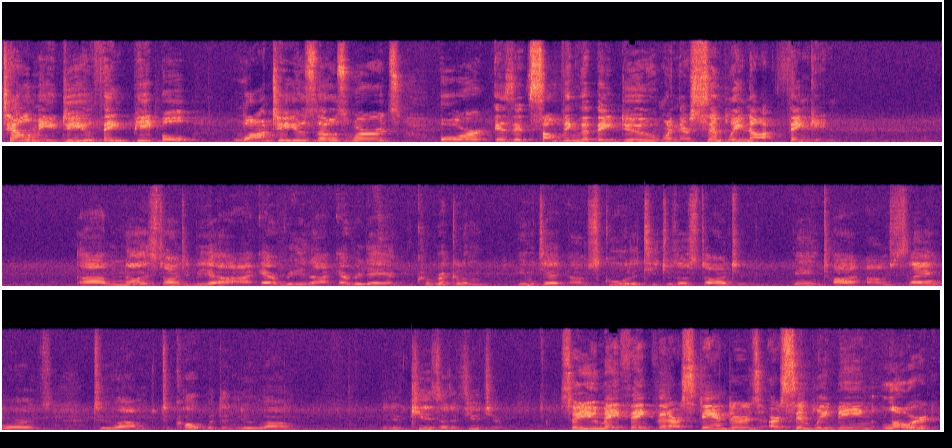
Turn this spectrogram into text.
Tell me, do you think people want to use those words or is it something that they do when they're simply not thinking? Um, no, it's starting to be a, every in our everyday curriculum. Even at um, school, the teachers are starting to being taught um, slang words to um, to cope with the new um, the new kids of the future. So you may think that our standards are simply being lowered?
